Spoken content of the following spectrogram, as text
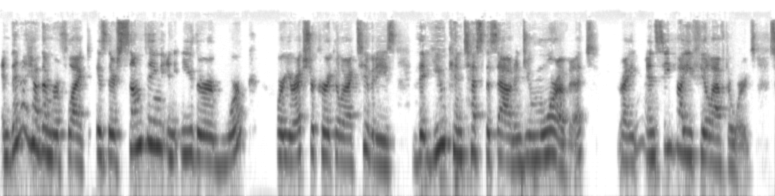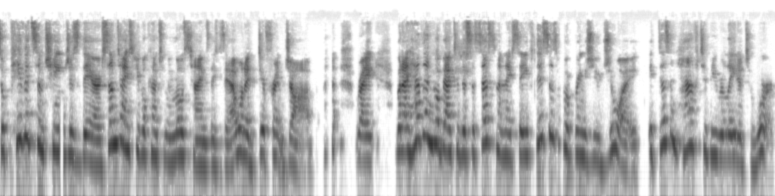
And then I have them reflect: Is there something in either work or your extracurricular activities that you can test this out and do more of it right mm. and see how you feel afterwards. So pivot some changes there. Sometimes people come to me most times they say i want a different job right? But i have them go back to this assessment and i say if this is what brings you joy it doesn't have to be related to work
